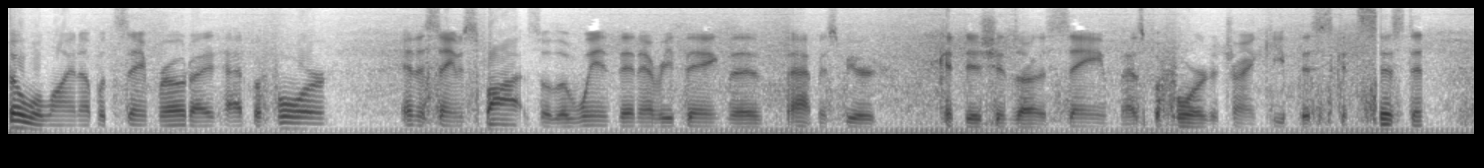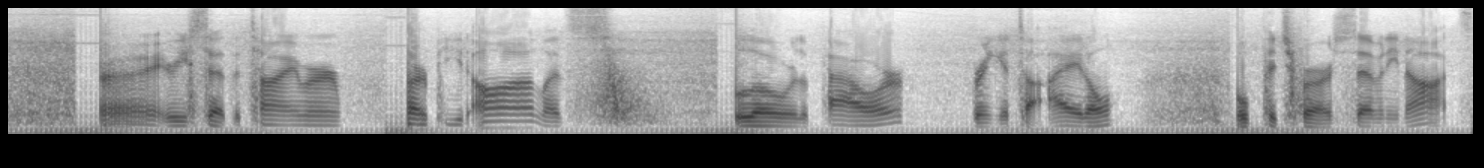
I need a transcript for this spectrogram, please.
So we'll line up with the same road I had before in the same spot, so the wind and everything, the atmosphere conditions are the same as before to try and keep this consistent. Alright, reset the timer. Heartbeat on, let's lower the power, bring it to idle. We'll pitch for our 70 knots.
